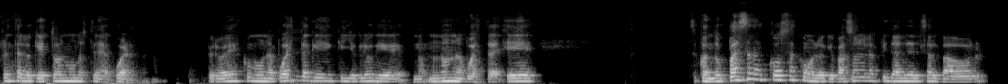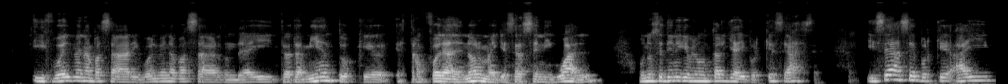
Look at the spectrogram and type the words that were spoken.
frente a lo que todo el mundo esté de acuerdo. ¿no? Pero es como una apuesta que, que yo creo que, no, no una apuesta, es cuando pasan cosas como lo que pasó en el hospital de El Salvador, y vuelven a pasar y vuelven a pasar, donde hay tratamientos que están fuera de norma y que se hacen igual, uno se tiene que preguntar ya, ¿y por qué se hace? Y se hace porque hay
